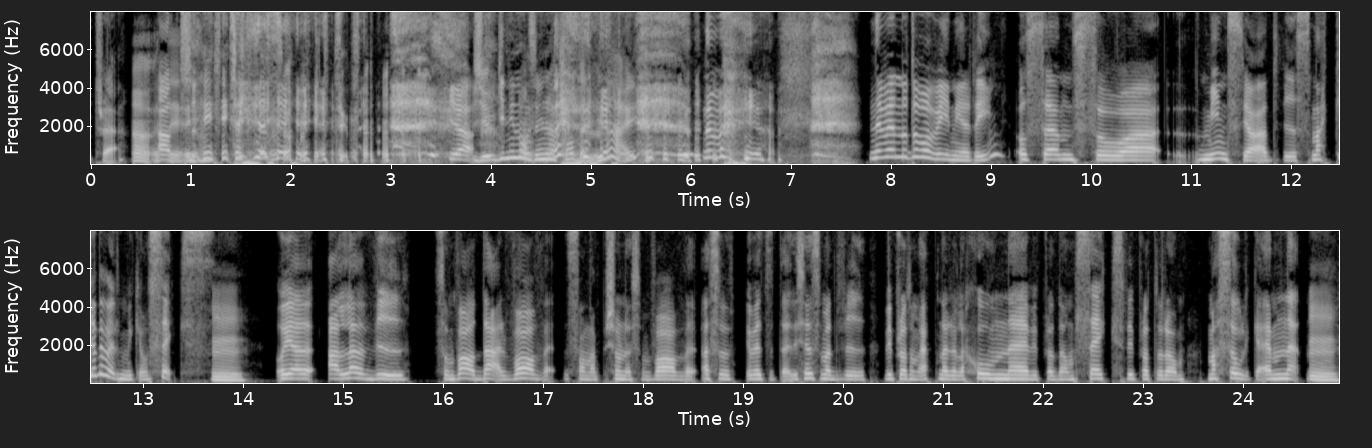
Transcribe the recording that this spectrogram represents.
tror jag. Ja, Ja, det typ. det är så viktigt. Ja. Ljuger ni någonsin i den här podden? Nej. Nej, men, ja. Nej men då var vi inne i en ring och sen så eh, minns jag att vi snackade väldigt mycket om sex. Mm. Och jag, alla vi som var där var sådana personer som var, alltså, jag vet inte, det känns som att vi, vi pratade om öppna relationer, vi pratade om sex, vi pratade om massa olika ämnen. Mm.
